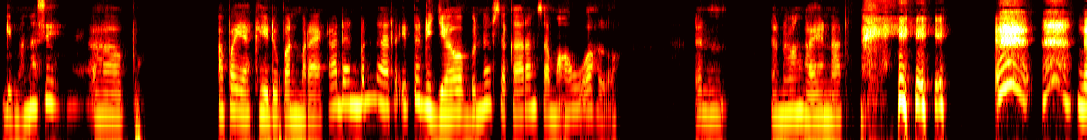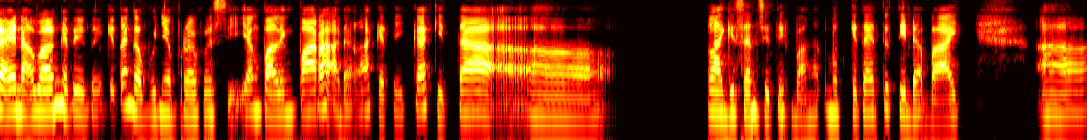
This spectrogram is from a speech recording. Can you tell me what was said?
gimana sih uh, apa ya kehidupan mereka dan benar. Itu dijawab benar sekarang sama Allah loh. Dan dan memang nggak enak. Nggak enak banget itu. Kita nggak punya privacy. Yang paling parah adalah ketika kita uh, lagi sensitif banget. Mood kita itu tidak baik. Uh,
